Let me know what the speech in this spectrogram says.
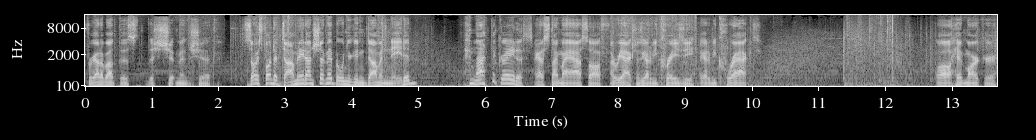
Forgot about this, this shipment shit. It's always fun to dominate on shipment, but when you're getting dominated, not the greatest. I gotta snipe my ass off. My reaction's gotta be crazy. I gotta be cracked. Oh, hit marker.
